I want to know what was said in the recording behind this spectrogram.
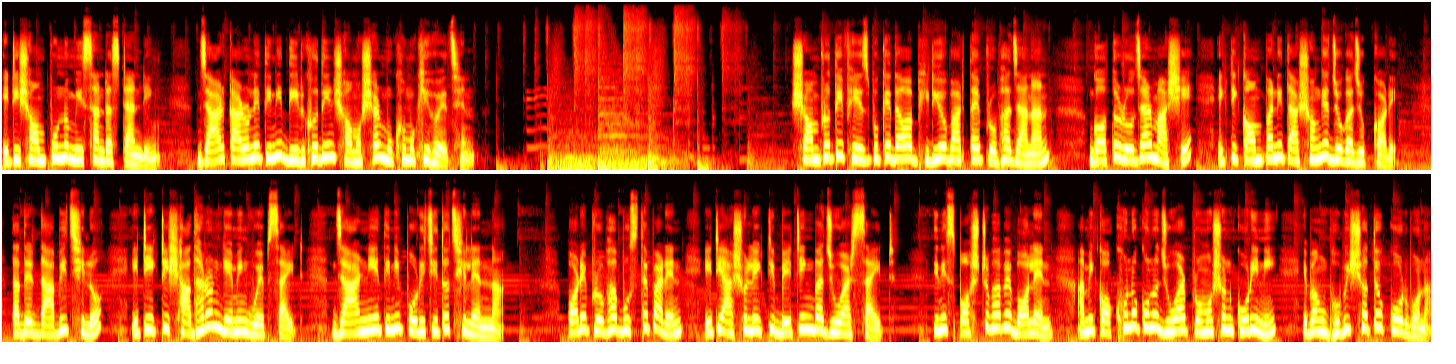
এটি সম্পূর্ণ মিসআন্ডারস্ট্যান্ডিং, যার কারণে তিনি দীর্ঘদিন সমস্যার মুখোমুখি হয়েছেন। সম্প্রতি ফেসবুকে দেওয়া ভিডিও বার্তায় প্রভা জানান, গত রোজার মাসে একটি কোম্পানি তার সঙ্গে যোগাযোগ করে। তাদের দাবি ছিল, এটি একটি সাধারণ গেমিং ওয়েবসাইট, যার নিয়ে তিনি পরিচিত ছিলেন না। পরে প্রভা বুঝতে পারেন এটি আসলে একটি বেটিং বা জুয়ার সাইট। তিনি স্পষ্টভাবে বলেন, আমি কখনো কোনো জুয়ার প্রমোশন করিনি এবং ভবিষ্যতেও করব না।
